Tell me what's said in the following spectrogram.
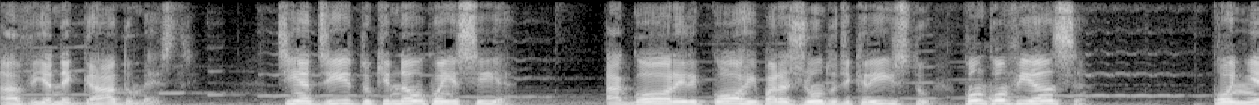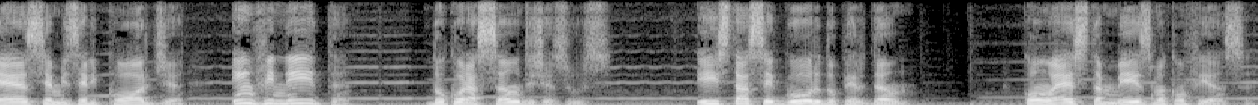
Havia negado o Mestre. Tinha dito que não o conhecia. Agora ele corre para junto de Cristo com confiança. Conhece a misericórdia infinita do coração de Jesus e está seguro do perdão com esta mesma confiança,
